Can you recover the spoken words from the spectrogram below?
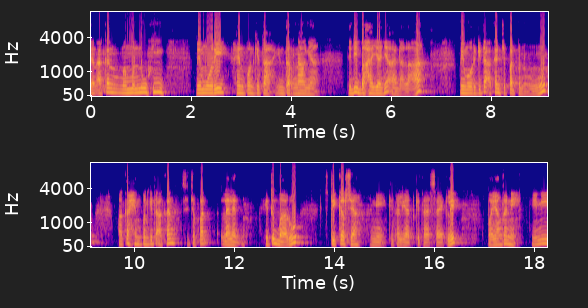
dan akan memenuhi memori handphone kita internalnya. Jadi bahayanya adalah memori kita akan cepat penuh, maka handphone kita akan secepat lelet. Itu baru stickers ya. Ini kita lihat, kita saya klik. Bayangkan nih, ini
